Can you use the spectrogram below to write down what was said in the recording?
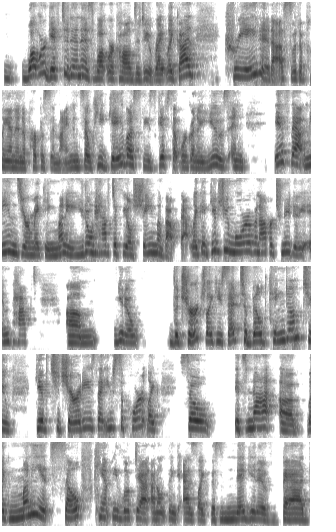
what we're gifted in is what we're called to do, right? Like God created us with a plan and a purpose in mind. And so he gave us these gifts that we're going to use. And if that means you're making money, you don't have to feel shame about that. Like it gives you more of an opportunity to impact, um, you know, the church, like you said, to build kingdom, to give to charities that you support. Like, so it's not uh, like money itself can't be looked at, I don't think, as like this negative, bad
